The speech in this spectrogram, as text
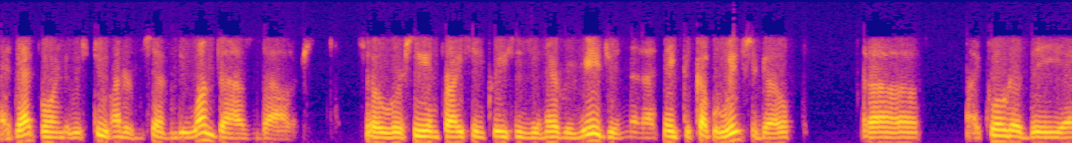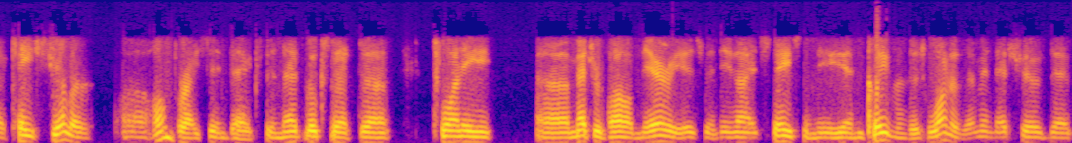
At that point, it was two hundred and seventy-one thousand dollars. So we're seeing price increases in every region, and I think a couple of weeks ago, uh, I quoted the uh, Case Shiller uh, home price index, and that looks at uh, 20 uh, metropolitan areas in the United States, and the and Cleveland is one of them, and that showed that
